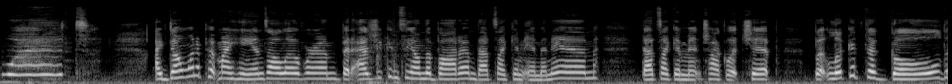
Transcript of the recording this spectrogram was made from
What? I don't want to put my hands all over them, but as you can see on the bottom, that's like an M&M. That's like a mint chocolate chip. But look at the gold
